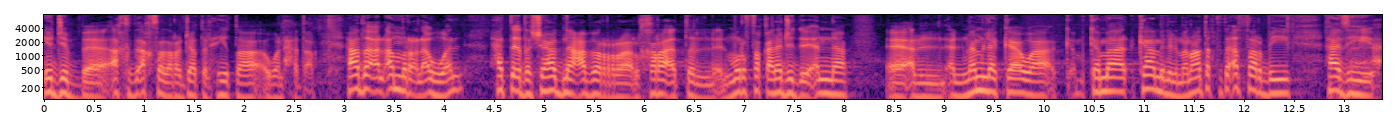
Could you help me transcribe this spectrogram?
يجب آه، أخذ أقصى درجات الحيطة والحذر. هذا الأمر الأول حتى إذا شاهدنا عبر الخرائط المرفقة نجد آه، المملكة وكما كامل المناطق تتأثر بهذه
